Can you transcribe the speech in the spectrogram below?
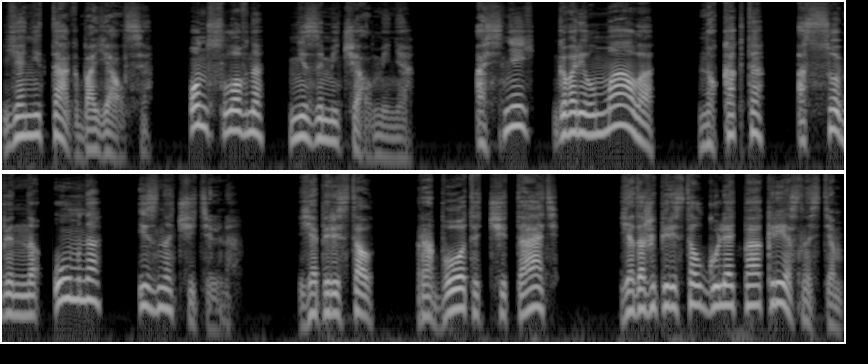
я не так боялся. Он словно не замечал меня. А с ней говорил мало, но как-то особенно умно и значительно. Я перестал работать, читать. Я даже перестал гулять по окрестностям,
